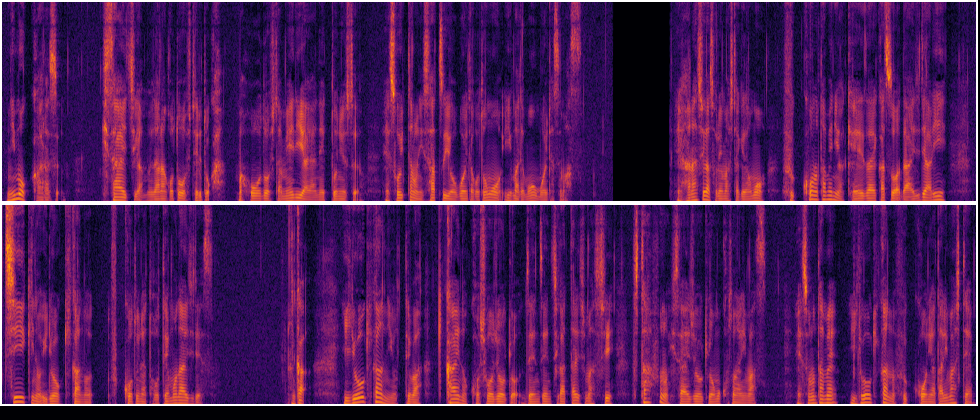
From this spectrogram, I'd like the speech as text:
にもかかわらず、被災地が無駄なことをしてるとか、まあ、報道したメディアやネットニュース、そういったのに殺意を覚えたことも今でも思い出せます。え話がそれましたけども、復興のためには経済活動は大事であり、地域の医療機関の復興というのはとても大事です。が、医療機関によっては機械の故障状況全然違ったりしますし、スタッフの被災状況も異なります。そのため、医療機関の復興にあたりまして、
